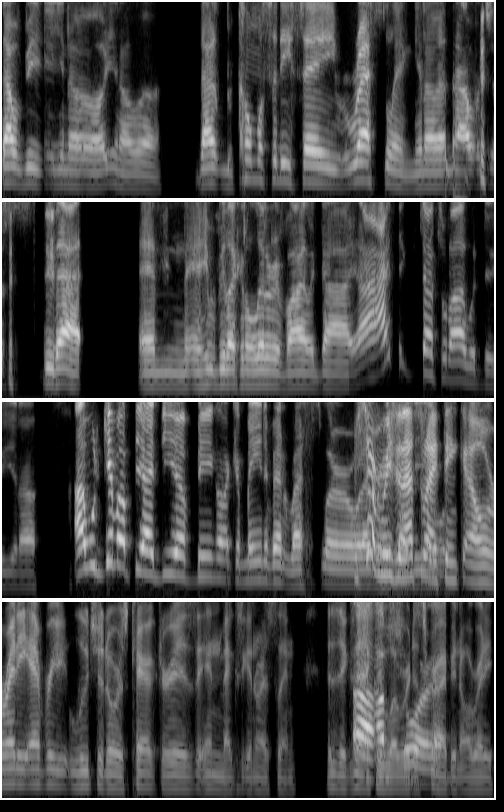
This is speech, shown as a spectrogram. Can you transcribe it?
that would be, you know, you know, uh, that would como se dice wrestling, you know, and I would just do that, and and he would be like an illiterate, violent guy. I I think that's what I would do. You know, I would give up the idea of being like a main event wrestler. Or For some reason, that's what I think already every luchador's character is in Mexican wrestling. Is oh, exactly Oh, I'm what we're describing already.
